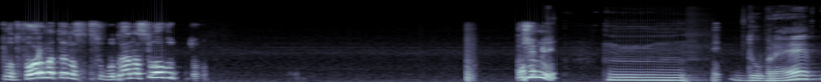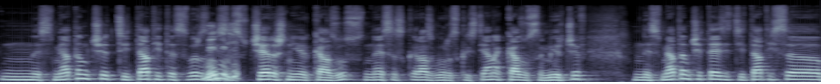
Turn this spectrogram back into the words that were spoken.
под формата на свобода на словото? Можем ли? Добре, не смятам, че цитатите свързани не, не, не. с вчерашния казус, не с разговора с Кристияна, казуса Мирчев, не смятам, че тези цитати са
